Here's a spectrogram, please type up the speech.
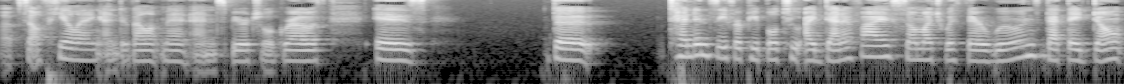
of self healing and development and spiritual growth is the tendency for people to identify so much with their wounds that they don't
